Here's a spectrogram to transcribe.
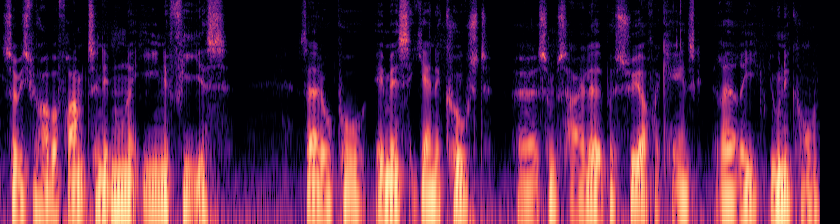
Så hvis vi hopper frem til 1981, så er du på MS Janne Coast, øh, som sejlede på sydafrikansk rederi Unicorn.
